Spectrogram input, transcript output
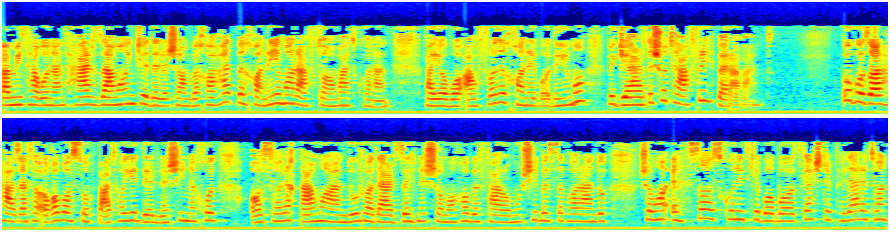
و می توانند هر زمان که دلشان بخواهد به خانه ما رفت آمد کنند و یا با افراد خانواده ما به گردش و تفریح بروند. بگذار حضرت آقا با صحبتهای دلنشین خود آثار غم و اندوه را در ذهن شماها به فراموشی بسپارند و شما احساس کنید که با بازگشت پدرتان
